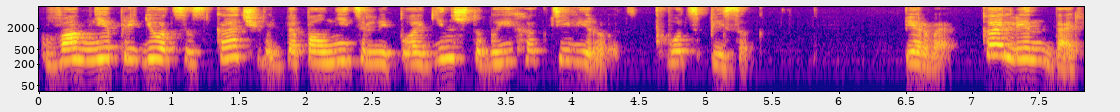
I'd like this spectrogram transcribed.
вам не придется скачивать дополнительный плагин, чтобы их активировать. Вот список. Первое. Календарь.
